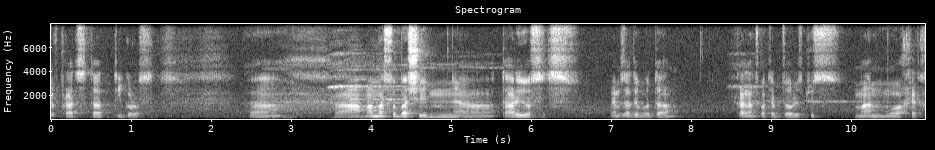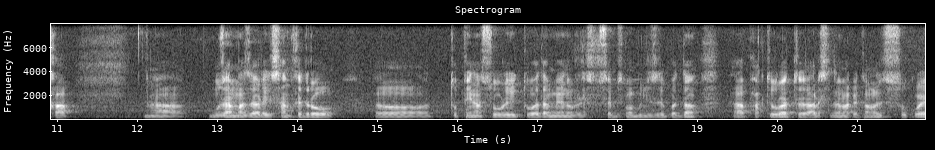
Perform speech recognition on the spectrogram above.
ეფრატს და ტიგროს. აა ამასობაში დარიოსიც ემზადებოდა განაწყვეტ ბრძოლისთვის მან მოახერხა უზარმაზარი სამხედრო თუ ფინანსური თუ ადამიანური რესურსების მობილიზება და ფაქტურად ალექსანდრე მაკედონელის უკვე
